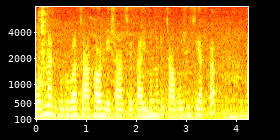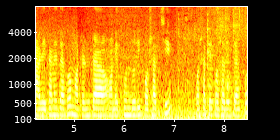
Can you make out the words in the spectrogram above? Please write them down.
ওর না একটু দুপুরবেলা চা খাওয়ার নেশা আছে তাই জন্য একটু চা বসিয়েছি এক কাপ। আর এখানে দেখো মাটনটা অনেকক্ষণ ধরেই কষাচ্ছি। কষাতে কষাতে দেখো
